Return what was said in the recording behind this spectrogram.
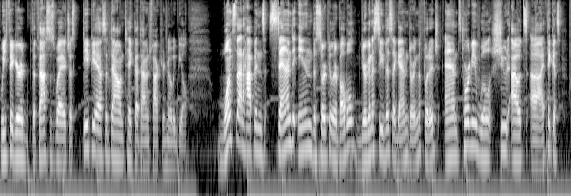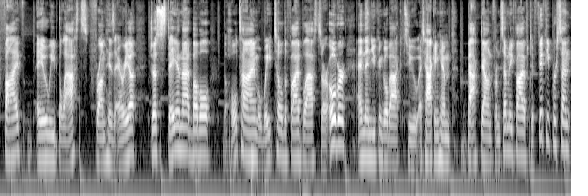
we figured the fastest way is just DPS it down take that damage factor no big deal once that happens stand in the circular bubble. You're gonna see this again during the footage and Torgny will shoot out uh, I think it's five AoE blasts from his area. Just stay in that bubble the whole time wait till the five blasts are over and then you can go back to attacking him back down from 75 to 50 percent.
